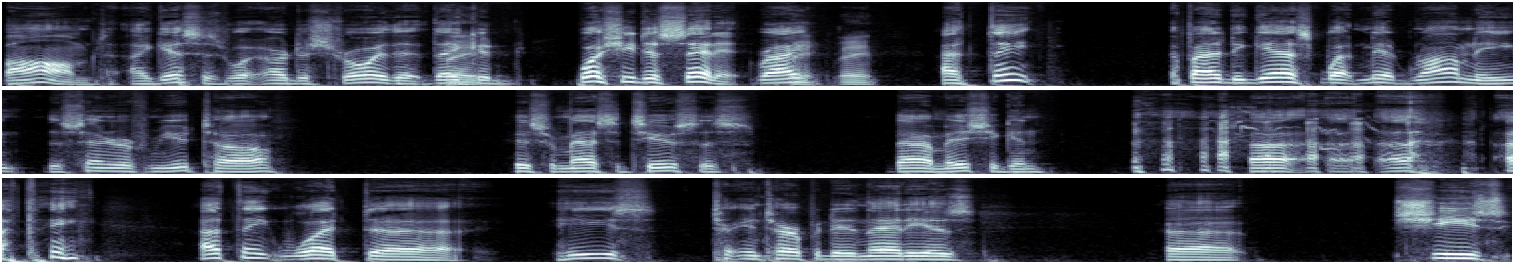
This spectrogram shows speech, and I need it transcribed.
bombed. I guess is what or destroyed that they Right. could. Well, she just said it right. right, right. I think if I had to guess what Mitt Romney, the senator from Utah, who's from Massachusetts, by Michigan, uh, I, I think I think what uh, he's ter- interpreted in that is uh, she's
